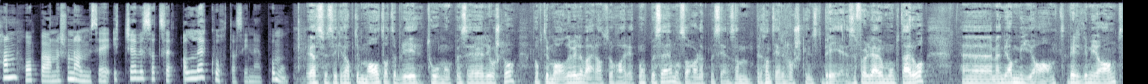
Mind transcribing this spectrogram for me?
han håper Nasjonalmuseet ikke vil satse alle kortene sine på Munch. Jeg syns ikke det er optimalt at det blir to Munch-museer i Oslo. Det optimale ville være at du har et Munch-museum, og så har du et museum som presenterer norsk kunst bredere. Selvfølgelig er jo Munch der òg, eh, men vi har mye annet, veldig mye annet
